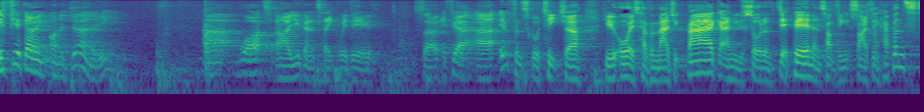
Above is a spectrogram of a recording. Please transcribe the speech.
If you're going on a journey, uh, what are you going to take with you? So, if you're an infant school teacher, you always have a magic bag and you sort of dip in and something exciting happens.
